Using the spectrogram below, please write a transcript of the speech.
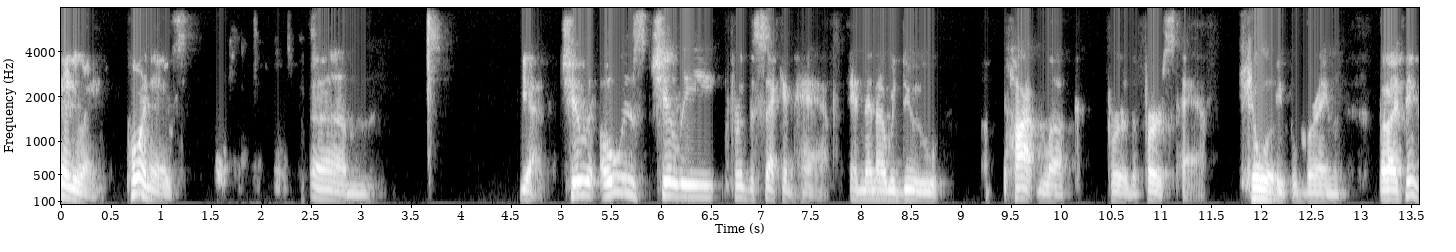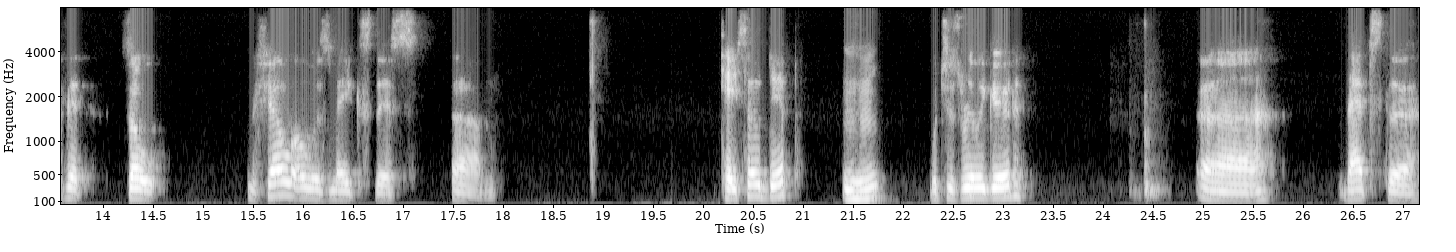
anyway, point is um yeah, chili always chili for the second half. And then I would do a potluck for the first half. Sure. People bring, but I think that so Michelle always makes this um, queso dip, mm-hmm. which is really good. Uh, that's the,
